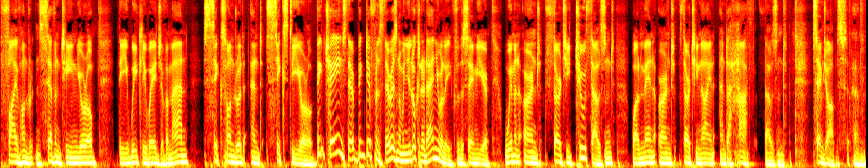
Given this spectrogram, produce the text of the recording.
517 euro. The weekly wage of a man, 660 euro. Big change there, big difference there, isn't it? When you look at it annually for the same year, women earned 32,000 while men earned 39,500. Same jobs. Um,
